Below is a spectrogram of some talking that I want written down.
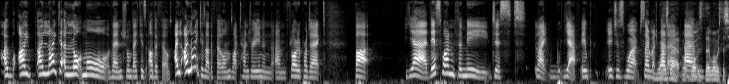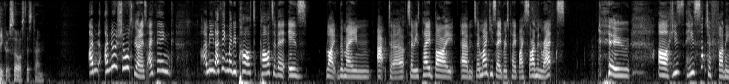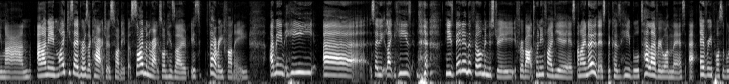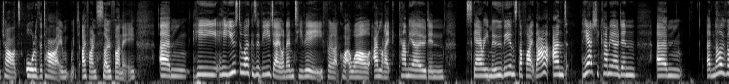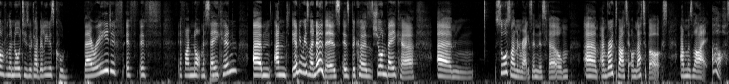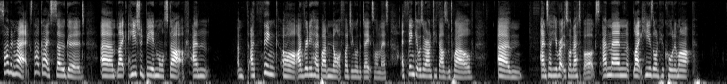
I, I, I liked it a lot more than Sean Baker's other films. I, I liked his other films like Tangerine and um, Florida Project, but yeah, this one for me just like w- yeah, it it just worked so much Why is better. that? What, what was Um, the what was the secret sauce this time? I'm I'm not sure to be honest. I think I mean I think maybe part part of it is like the main actor. So he's played by um so Mikey Saber is played by Simon Rex, who oh he's he's such a funny man. And I mean Mikey Saber as a character is funny, but Simon Rex on his own is very funny. I mean he uh so like he's he's been in the film industry for about 25 years and I know this because he will tell everyone this at every possible chance all of the time, which I find so funny um he he used to work as a VJ on MTV for like quite a while and like cameoed in scary movie and stuff like that and he actually cameoed in um another film from the noughties which I believe is called Buried if if if if I'm not mistaken um and the only reason I know this is because Sean Baker um saw Simon Rex in this film um, and wrote about it on Letterboxd and was like, "Oh, Simon Rex, that guy is so good. Um, like he should be in more stuff." And um, I think, oh, I really hope I'm not fudging all the dates on this. I think it was around 2012. Um, and so he wrote this on Letterboxd, and then like he's the one who called him up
